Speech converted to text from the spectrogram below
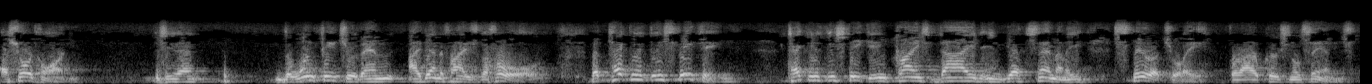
a short horn. You see that? The one feature then identifies the whole. But technically speaking, technically speaking, Christ died in Gethsemane spiritually for our personal sins.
